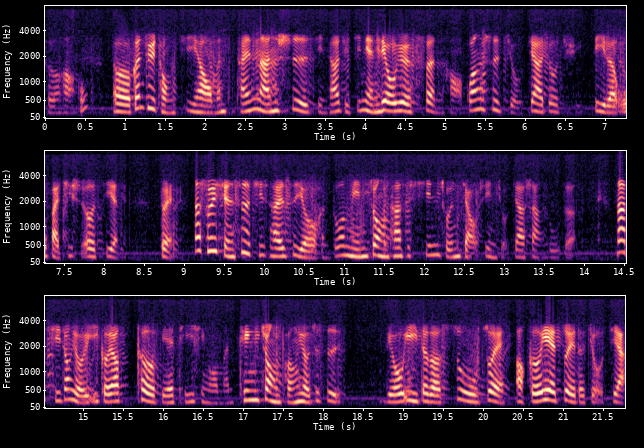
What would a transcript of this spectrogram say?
车哈。呃，根据统计哈，我们台南市警察局今年六月份哈，光是酒驾就取缔了五百七十二件。对，那所以显示其实还是有很多民众他是心存侥幸酒驾上路的。那其中有一个要特别提醒我们听众朋友，就是留意这个宿醉哦，隔夜醉的酒驾。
